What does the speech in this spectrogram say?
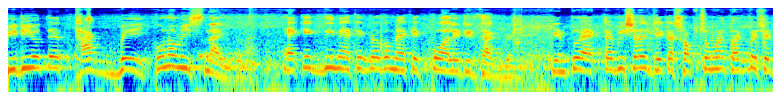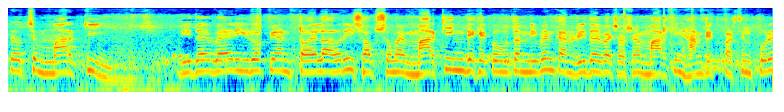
ভিডিওতে থাকবেই কোনো মিস নাই। এক এক দিন এক এক রকম এক এক কোয়ালিটির থাকবে। কিন্তু একটা বিষয় যেটা সবসময় থাকবে সেটা হচ্ছে মার্কিং হৃদয় ভাইয়ের ইউরোপিয়ান টয়লাহরি সবসময় মার্কিং দেখে কবুতর নেবেন কারণ হৃদয় ভাই সবসময় মার্কিং হান্ড্রেড পার্সেন্ট করে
